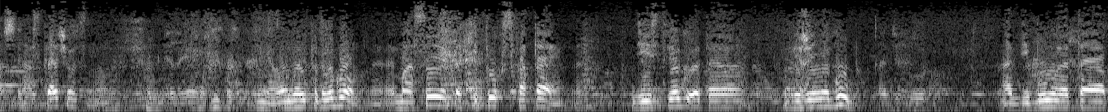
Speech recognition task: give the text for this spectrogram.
а скачиваться надо. Не, он говорит по-другому. Масы это хитух с фатаем. Да? Действие это движение губ. А бибу это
